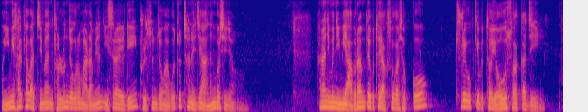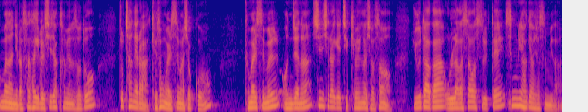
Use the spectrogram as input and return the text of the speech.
뭐 이미 살펴봤지만 결론적으로 말하면 이스라엘이 불순종하고 쫓아내지 않은 것이죠. 하나님은 이미 아브라함 때부터 약속하셨고 출애굽기부터 여호수아까지 뿐만 아니라 사사기를 시작하면서도 쫓아내라 계속 말씀하셨고 그 말씀을 언제나 신실하게 지켜 행하셔서 유다가 올라가 싸웠을 때 승리하게 하셨습니다.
